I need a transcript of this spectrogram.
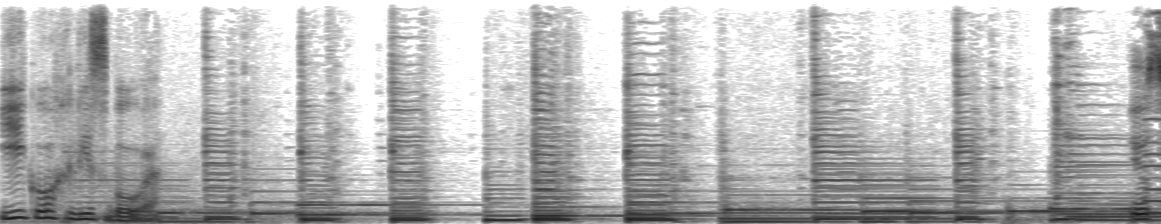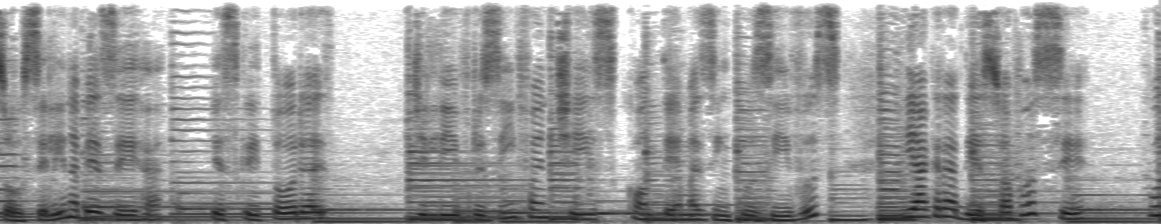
Igor Lisboa. Eu sou Celina Bezerra, escritora de livros infantis com temas inclusivos e agradeço a você por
